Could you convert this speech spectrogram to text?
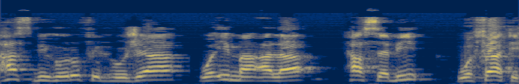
hasbi hurufi l-huđa, wa ima ala hasabi wafati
